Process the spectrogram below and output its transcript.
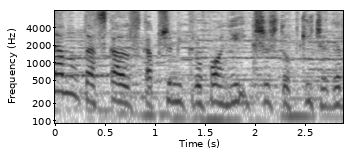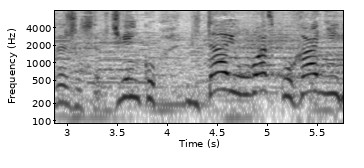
Danuta Skalska przy mikrofonie i Krzysztof Kiczek, reżyser dźwięku. Witają Was, kochani,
